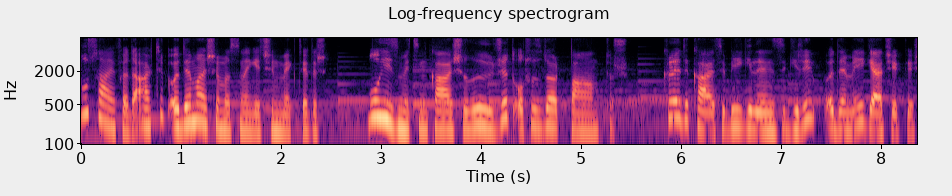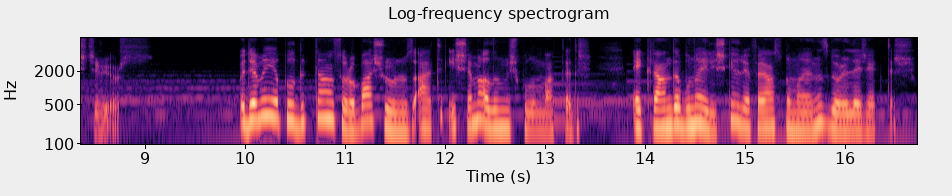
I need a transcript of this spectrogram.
Bu sayfada artık ödeme aşamasına geçilmektedir. Bu hizmetin karşılığı ücret 34 pound'tur kredi kartı bilgilerinizi girip ödemeyi gerçekleştiriyoruz. Ödeme yapıldıktan sonra başvurunuz artık işleme alınmış bulunmaktadır. Ekranda buna ilişkin referans numaranız görülecektir.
